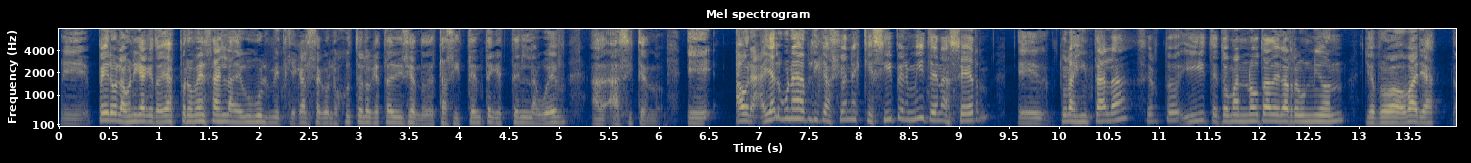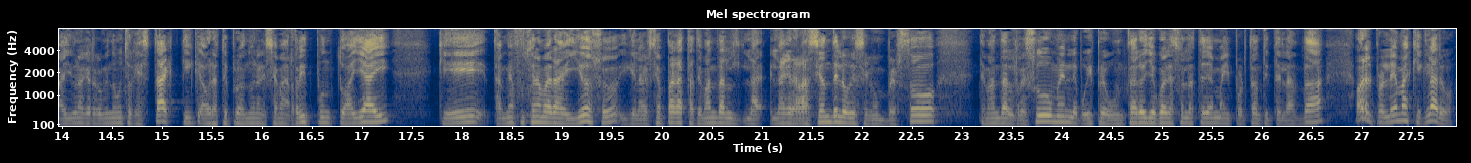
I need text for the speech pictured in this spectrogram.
eh, pero la única que todavía es promesa es la de Google Meet, que calza con lo justo lo que está diciendo, de este asistente que esté en la web asistiendo. Eh, ahora, hay algunas aplicaciones que sí permiten hacer eh, tú las instalas, ¿cierto? Y te toman nota de la reunión. Yo he probado varias. Hay una que recomiendo mucho que es Tactic. Ahora estoy probando una que se llama read.ai, que también funciona maravilloso y que la versión paga hasta te manda la, grabación de lo que se conversó, te manda el resumen, le podéis preguntar, oye, cuáles son las tareas más importantes y te las da. Ahora, el problema es que, claro,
